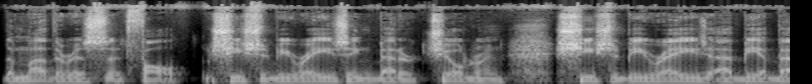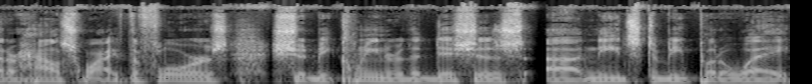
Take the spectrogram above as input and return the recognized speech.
The mother is at fault. She should be raising better children. She should be raised, uh, be a better housewife. The floors should be cleaner. The dishes uh, needs to be put away.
